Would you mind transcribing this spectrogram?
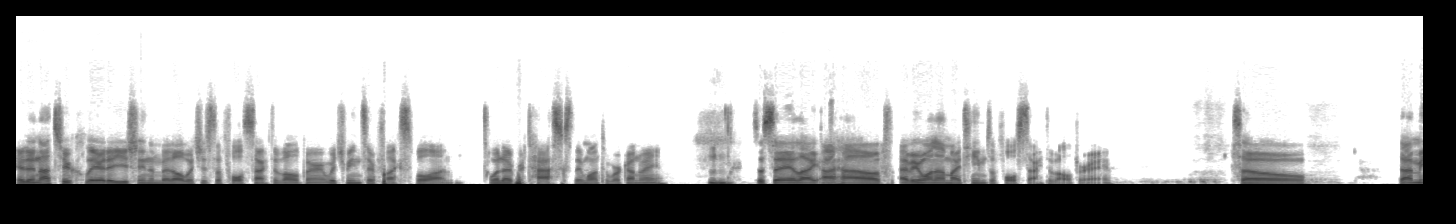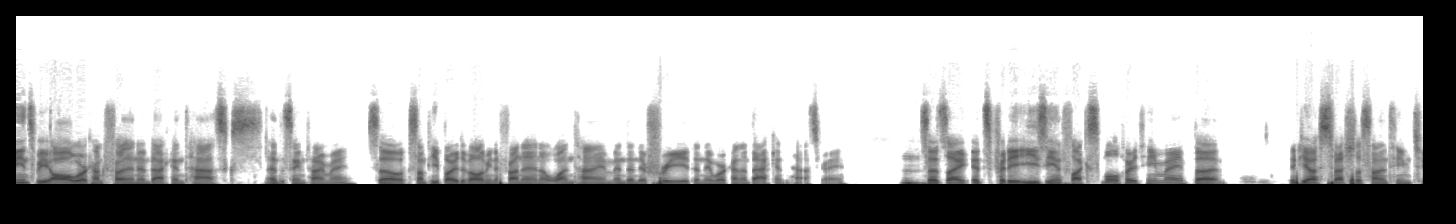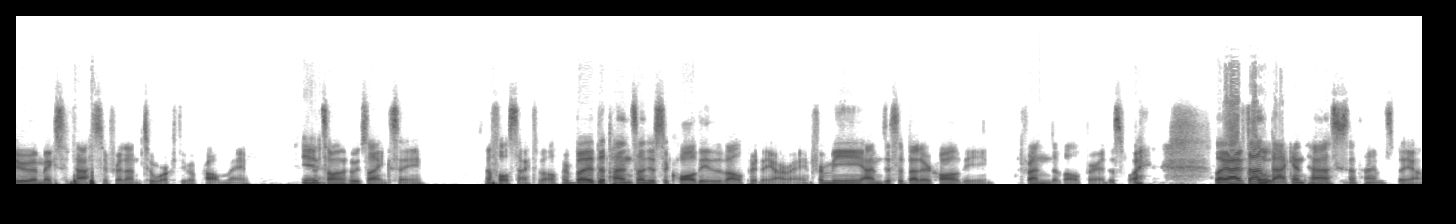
If they're not too clear, they're usually in the middle, which is the full stack developer, which means they're flexible on whatever tasks they want to work on, right? Mm-hmm. So say like I have everyone on my team's a full stack developer, right? So that means we all work on front end and back end tasks at the same time, right? So some people are developing the front end at one time and then they're free, then they work on the back end task, right? Mm. So it's like it's pretty easy and flexible for a team, right? But if you have specialists on the team too, it makes it faster for them to work through a problem, right? Yeah. Than someone who's like, say, a full stack developer. But it depends on just the quality of the developer they are, right? For me, I'm just a better quality front developer at this point. like I've done so, backend tasks at times, but yeah.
